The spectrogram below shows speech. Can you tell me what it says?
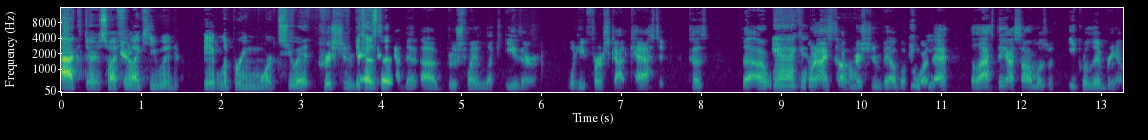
actor, so I feel Yeah. like he would be able to bring more to it. Christian Bale Because didn't the- have the uh, Bruce Wayne look either when he first got casted. Because the uh, Yeah, I when I saw so. Christian Bale before Maybe. that, the last thing I saw him was with Equilibrium.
